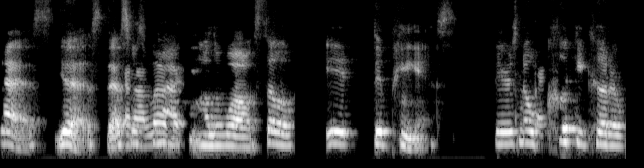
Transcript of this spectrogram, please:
Yes, yes. That's and what's on the wall. So it depends. There's no okay. cookie cutter.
